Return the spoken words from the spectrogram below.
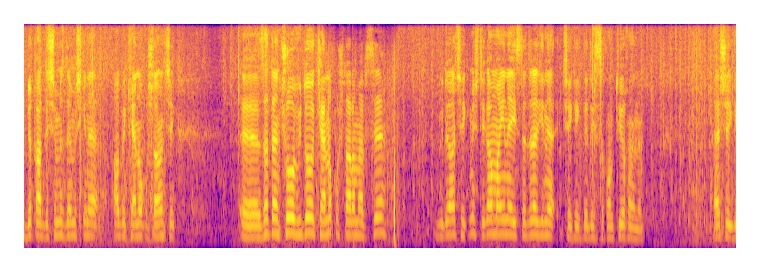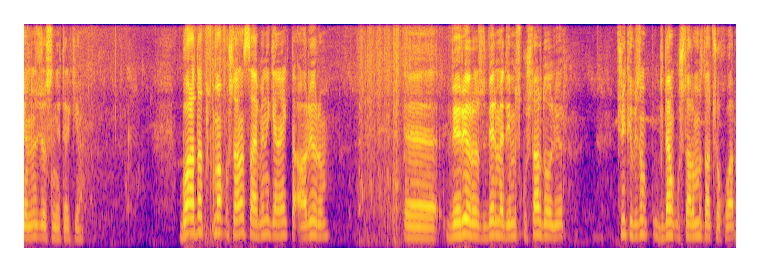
Bir kardeşimiz demiş ki ne abi kendi kuşlarını çek. Ee, zaten çoğu video kendi kuşlarım hepsi videoya çekmiştik ama yine istediler yine çekek dedik sıkıntı yok yani. Her şey gönlünüzce olsun yeter ki. Bu arada tutma kuşların sahibini genellikle arıyorum. Ee, veriyoruz. Vermediğimiz kuşlar da oluyor. Çünkü bizim giden kuşlarımız da çok var.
